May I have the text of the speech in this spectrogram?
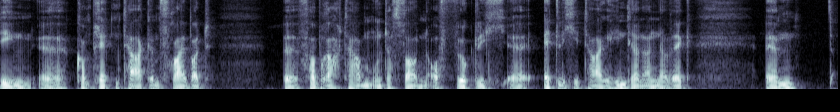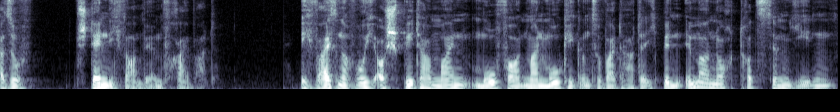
den äh, kompletten Tag im Freibad äh, verbracht haben und das waren oft wirklich äh, etliche Tage hintereinander weg. Ähm, also ständig waren wir im Freibad. Ich weiß noch, wo ich auch später mein Mofa und mein Mokik und so weiter hatte. Ich bin immer noch trotzdem jeden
